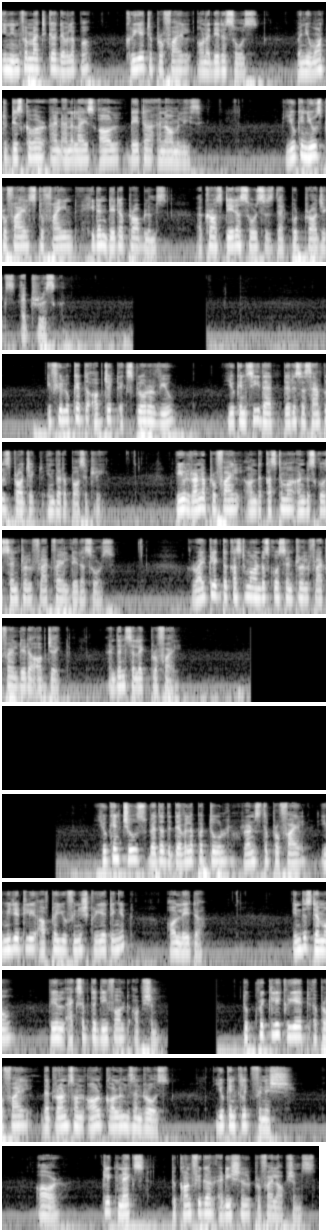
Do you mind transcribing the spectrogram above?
In Informatica Developer, create a profile on a data source when you want to discover and analyze all data anomalies. You can use profiles to find hidden data problems across data sources that put projects at risk. If you look at the Object Explorer view, you can see that there is a samples project in the repository. We will run a profile on the customer underscore central flat file data source. Right click the customer underscore central flat file data object and then select profile. You can choose whether the developer tool runs the profile immediately after you finish creating it or later. In this demo, we will accept the default option. To quickly create a profile that runs on all columns and rows, you can click Finish or click Next to configure additional profile options.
